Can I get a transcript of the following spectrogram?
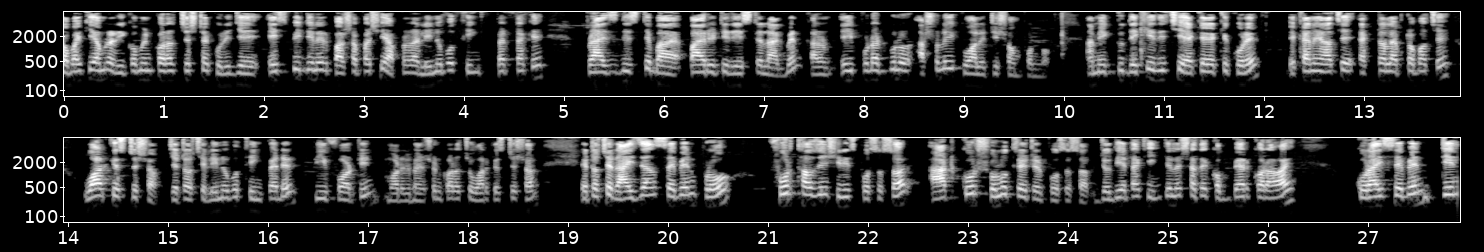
সবাইকে আমরা রিকমেন্ড করার চেষ্টা করি যে এইচপি ডেলের পাশাপাশি আপনারা লিনোভো থিঙ্কপ্যাডটাকে প্রাইস লিস্টে বা প্রায়োরিটি লিস্টে লাগবেন, কারণ এই প্রোডাক্টগুলোর আসলেই কোয়ালিটি সম্পন্ন। আমি একটু দেখিয়ে দিচ্ছি একে একে করে। এখানে আছে একটা ল্যাপটপ আছে ওয়ার্ক স্টেশন যেটা হচ্ছে লিনোভো থিঙ্কপ্যাড এর পি ফোরটিন মডেল মেনশন করা হচ্ছে ওয়ার্ক স্টেশন এটা হচ্ছে Ryzen seven pro four thousand series processor আট কোর ষোলো থ্রেটের প্রসেসর যদি এটাকে ইন্টেলের সাথে কম্পেয়ার করা হয় core i seven ten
